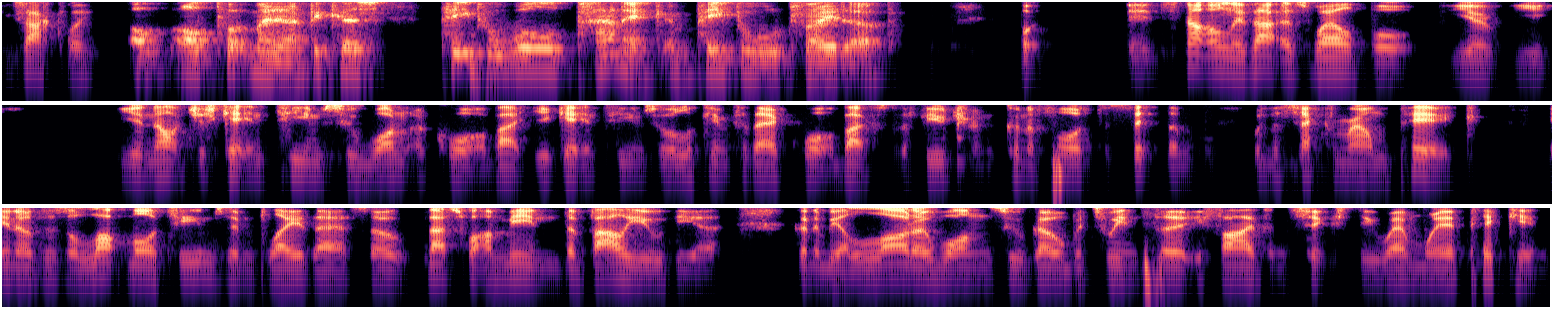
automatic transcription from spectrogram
exactly. I'll, I'll put money in it because people will panic and people will trade up. But it's not only that as well, but you're you, you're not just getting teams who want a quarterback. You're getting teams who are looking for their quarterbacks for the future and can afford to sit them with a second round pick. You know, there's a lot more teams in play there. So that's what I mean. The value here going to be a lot of ones who go between 35 and 60 when we're picking,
